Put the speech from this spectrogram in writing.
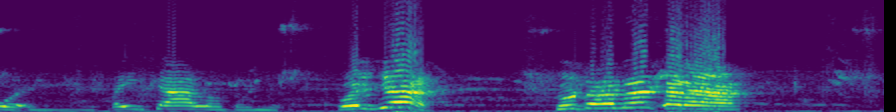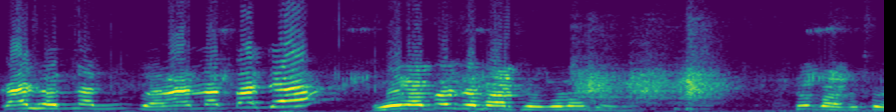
ઓય પૈસા આલો તમે. પૈસા? છોટા ના કરા. કાલ હોત ના ભરા નતા જા? હું નતો જ મારો છોકરો તો શું કરું તો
